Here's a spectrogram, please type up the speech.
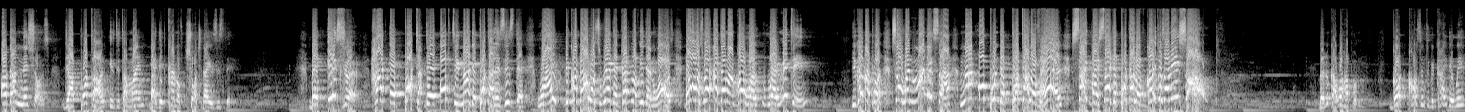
Other nations, their portal is determined by the kind of church that exists there. But Israel had a portal. They up now the portal existed. Why? Because that was where the Garden of Eden was. That was where Adam and God were, were meeting. You get my point? So when Manasseh now opened the portal of hell side by side the portal of God, it was an insult. But look at what happened. God caused him to be carried away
